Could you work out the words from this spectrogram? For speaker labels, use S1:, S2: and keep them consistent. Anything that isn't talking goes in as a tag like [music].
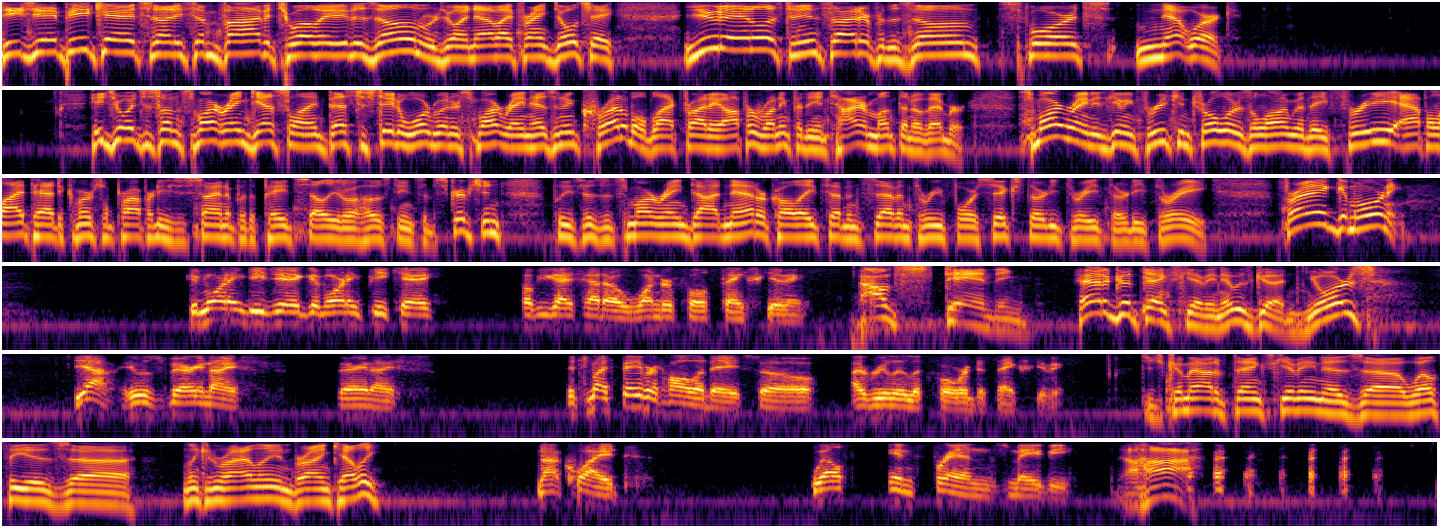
S1: DJ PK, it's 97.5 at 1280 The Zone. We're joined now by Frank Dolce, Ute analyst and insider for the Zone Sports Network. He joins us on the Smart Rain guest line. Best of State Award winner Smart Rain has an incredible Black Friday offer running for the entire month of November. Smart Rain is giving free controllers along with a free Apple iPad to commercial properties who sign up with a paid cellular hosting subscription. Please visit smartrain.net or call 877 346 3333. Frank, good morning.
S2: Good morning, DJ. Good morning, PK. Hope you guys had a wonderful Thanksgiving.
S3: Outstanding.
S1: Had a good Thanksgiving. It was good. Yours?
S2: Yeah, it was very nice. Very nice. It's my favorite holiday, so I really look forward to Thanksgiving.
S1: Did you come out of Thanksgiving as uh, wealthy as uh, Lincoln Riley and Brian Kelly?
S2: Not quite. Wealth in friends, maybe.
S1: Aha. [laughs]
